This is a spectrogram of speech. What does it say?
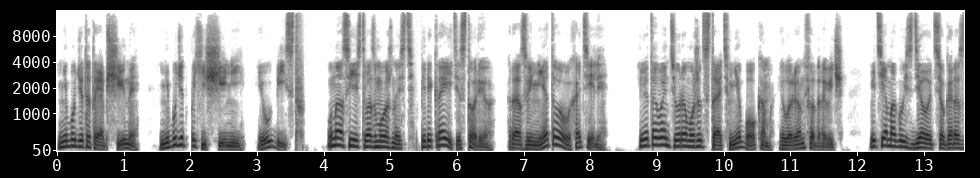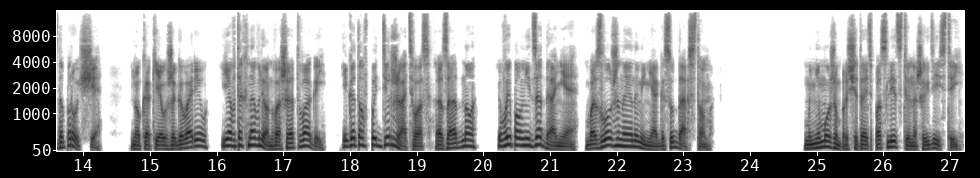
Не будет этой общины, не будет похищений и убийств. У нас есть возможность перекроить историю. Разве не этого вы хотели? И эта авантюра может стать мне боком, Иларион Федорович. Ведь я могу сделать все гораздо проще. Но, как я уже говорил, я вдохновлен вашей отвагой и готов поддержать вас, а заодно выполнить задание, возложенное на меня государством. Мы не можем просчитать последствия наших действий»,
